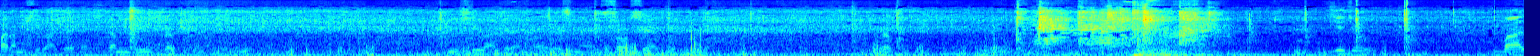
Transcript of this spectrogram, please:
परम शिवाग्रह है, गंभीर प्रभुजन के लिए। ये शिवाग्रह है, इसमें सौ से अधिक ये जो बाल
